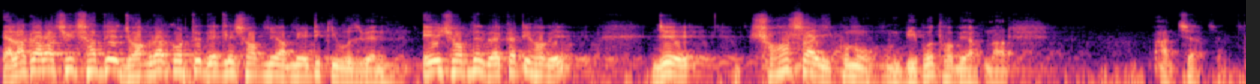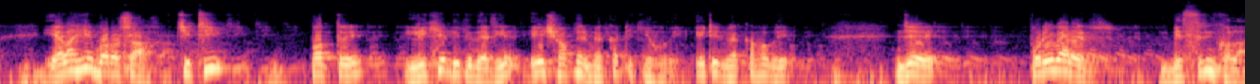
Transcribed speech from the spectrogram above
এলাকাবাসীর সাথে ঝগড়া করতে দেখলে স্বপ্নে আপনি এটি কি বুঝবেন? এই স্বপ্নের ব্যাখ্যাটি হবে যে সহসাই কোনো বিপদ হবে আপনার। আচ্ছা। এলাহি ভরসা, চিঠি পত্রে লিখে দিতে দেখলে এই স্বপ্নের ব্যাখ্যাটি কি হবে? এটির ব্যাখ্যা হবে যে পরিবারের বিশৃঙ্খলা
